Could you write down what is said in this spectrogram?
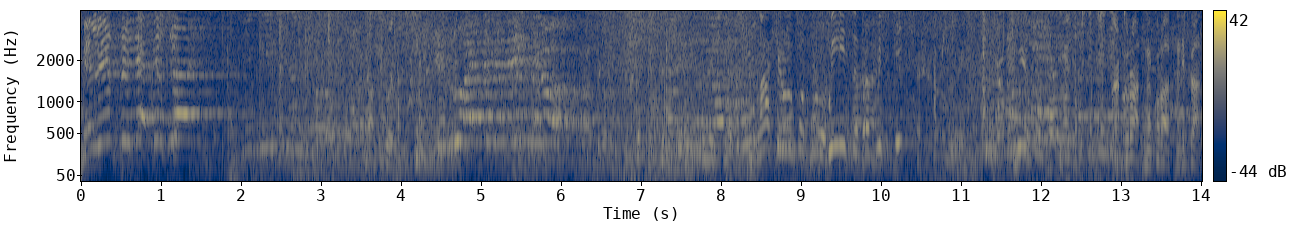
Милицию не обижайте! Не трогайте милицию! Милицию пропусти. Аккуратно, аккуратно, ребят.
